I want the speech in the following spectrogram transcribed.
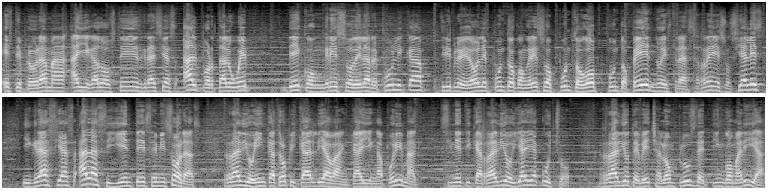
Este programa ha llegado a ustedes gracias al portal web de Congreso de la República, www.congreso.gov.p, nuestras redes sociales y gracias a las siguientes emisoras: Radio Inca Tropical de Abancay en Apurímac, Cinética Radio y Ayacucho, Radio TV Chalón Plus de Tingo María,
